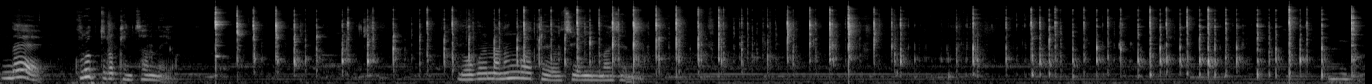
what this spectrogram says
근데 그럭저럭 괜찮네요. 먹을만한 것 같아요 제 입맛에는. 아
